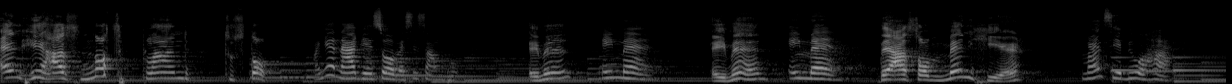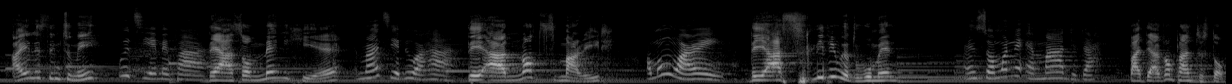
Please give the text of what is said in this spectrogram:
And he has not planned to stop. ɔnyɛ n'adwene sɛ ɔbɛsesa mpo Amen. amen Amen. amen There are some men here. mmeranteɛ bi wɔ ha Are you listening to me? wotie me paa There are some men here. mmeranteɛ bi wɔ ha They are not married. They are sleeping with women, nso ɔmo ne mmaa deda but they are not planning to stop.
